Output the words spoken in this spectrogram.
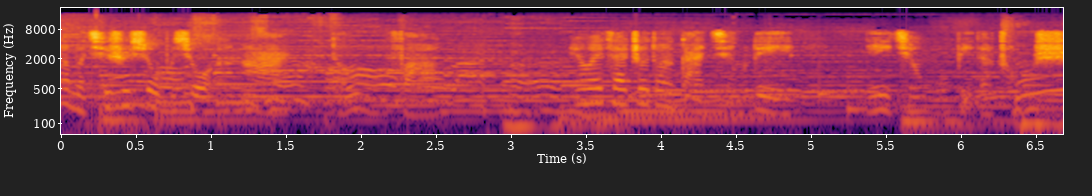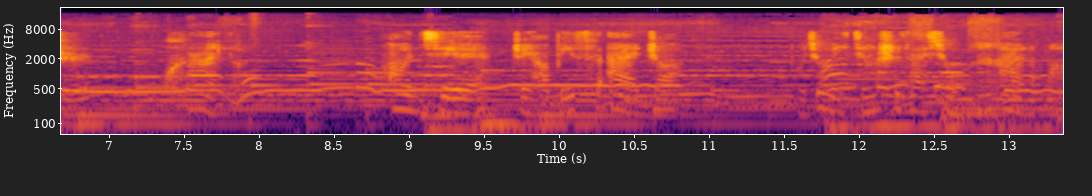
那么其实秀不秀恩爱都无妨，因为在这段感情里，你已经无比的充实无憾了。况且只要彼此爱着，不就已经是在秀恩爱了吗？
